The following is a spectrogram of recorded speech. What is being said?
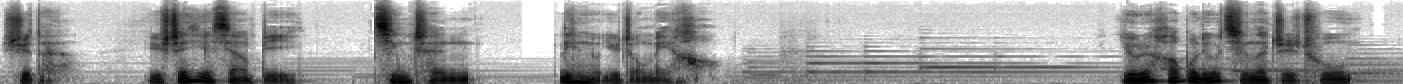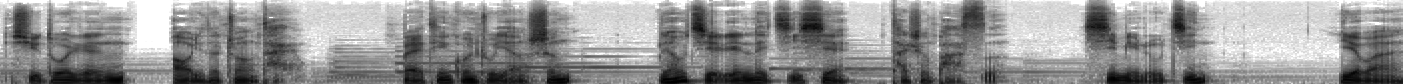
是的，与深夜相比，清晨另有一种美好。有人毫不留情的指出，许多人。熬夜的状态，白天关注养生，了解人类极限，贪生怕死，惜命如金；夜晚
